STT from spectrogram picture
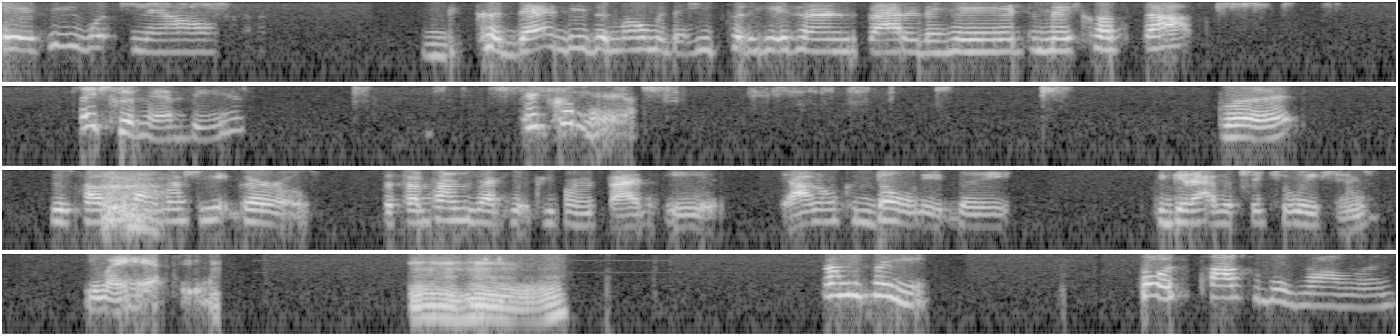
If he would now, could that be the moment that he could hit her in the side of the head to make her stop? It could have been. It could have. But just how we talk about you hit girls. But sometimes you have to hit people on the side of the head. I don't condone it, but to get out of a situation, you might have to. Mm mhm. I'm saying. So it's possible, Ron.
